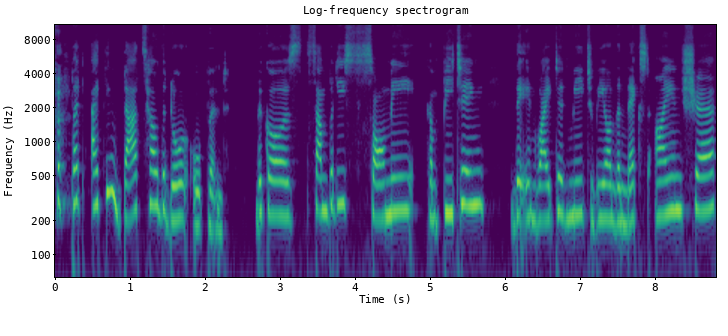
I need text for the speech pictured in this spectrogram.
but I think that's how the door opened because somebody saw me competing they invited me to be on the next Iron Chef.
